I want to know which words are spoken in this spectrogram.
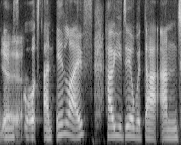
yeah, in yeah. sport and in life, how you deal with that and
